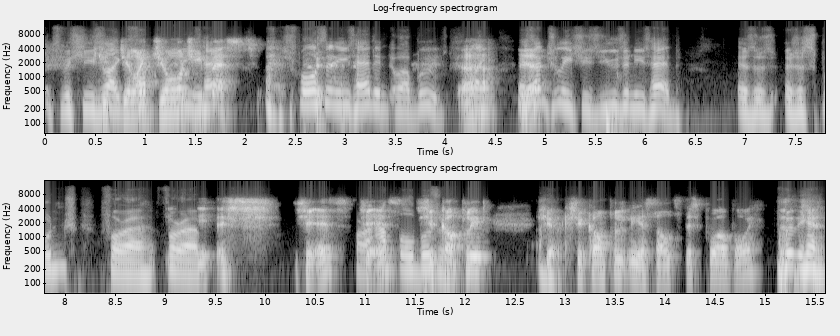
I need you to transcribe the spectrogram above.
It's where she's do, like, do you like Georgie head- best? Forcing his head into her boobs. Like Uh-huh. yeah. essentially, she's using his head as a as a sponge for a for a. She is. She is. She complete. She, she completely assaults this poor boy. But doesn't she? yeah,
